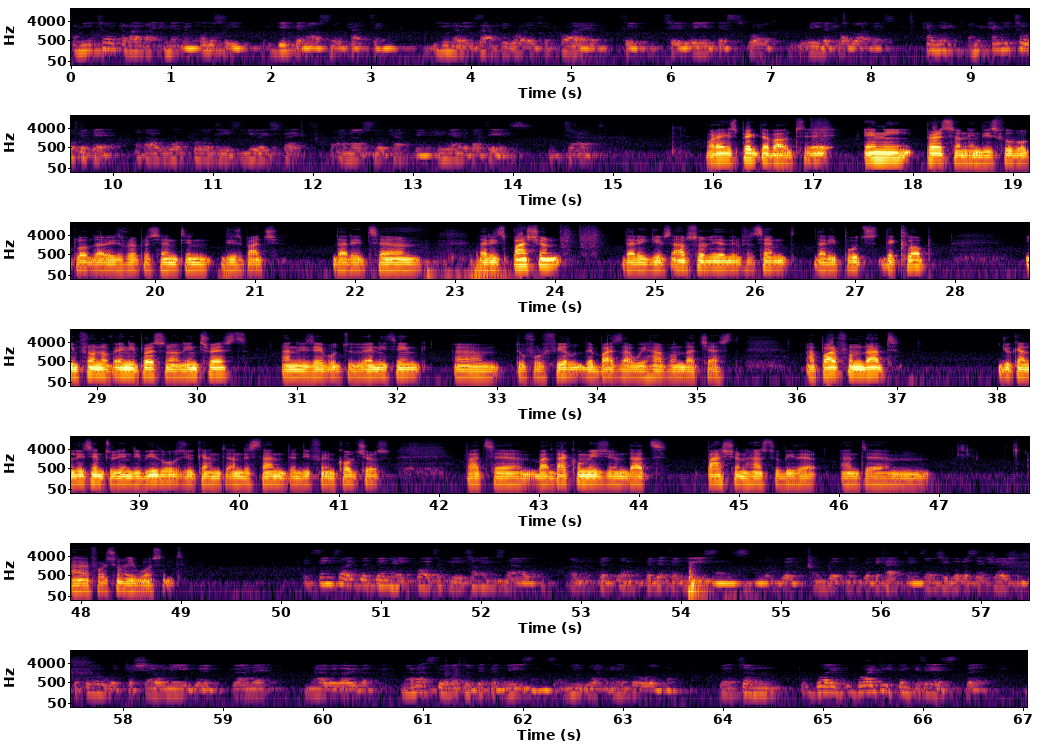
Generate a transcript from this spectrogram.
And you talk about that commitment. Obviously, you've been Arsenal captain. You know exactly what is required to, to lead this squad, lead a club like this. Can you I mean, can you talk a bit about what qualities you expect an Arsenal captain, whoever that is, to have? What I expect about uh, any person in this football club that is representing this badge, that it's um, that is passion, that he gives absolutely 100%, that he puts the club in front of any personal interest and is able to do anything um, to fulfill the badge that we have on that chest. Apart from that, you can listen to the individuals, you can understand the different cultures, but um, but that commission, that passion has to be there, and um, and unfortunately, it wasn't. It seems like we've been here quite a few times now um, for, um, for different reasons with, with, with, the captains. Obviously, there were situations before with Koscielny, with Granit, now we're Auba. Now, that's for a lot of different reasons, and you weren't here for all of them. But um, why, why do you think it is that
